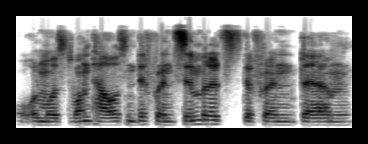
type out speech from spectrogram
almost 1000 different symbols, different um,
